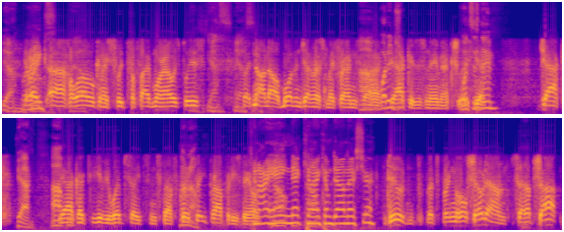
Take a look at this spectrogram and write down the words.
Yeah. You're like, uh, hello, can I sleep for five more hours, please? Yes, yes. But no, no, more than generous, my friend. Uh, Uh, what did Jack is his name, actually. What's his Yeah. name? Jack. Jack. Uh, Jack, I could give you websites and stuff. Great, no. great properties they own. Can I hang, Nick? Can no. I come down next year? Dude, let's bring the whole show down. Set up shop.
